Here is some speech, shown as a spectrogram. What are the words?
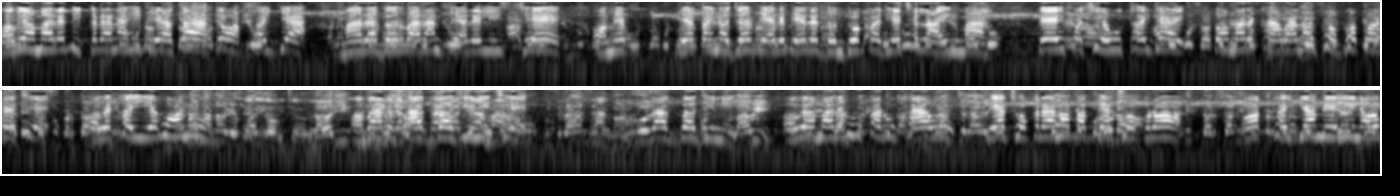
હવે અમારા દીકરા નહીં બે હતા તે ઓફ થઈ ગયા. મારા ઘરવાળાને પેરેલીસ છે. અમે બે ત્રણ હજાર બેરે બેરે ધંધો કરીએ છીએ લાઈનમાં. તે પછી એવું થઈ જાય તો અમારે ખાવાનો ફોફો પડે છે. હવે ખાઈએ હોનું. અમારે શાકભાજીની છે. શાકભાજીની. હવે અમારે શું કરવું ખાવું? બે છોકરાનો બે છોકરો. ઓફ થઈ ગયા મેલીને હવે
